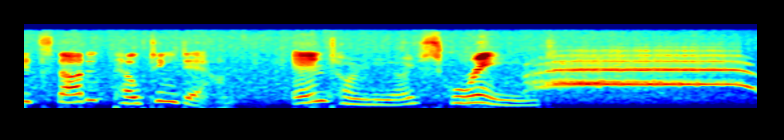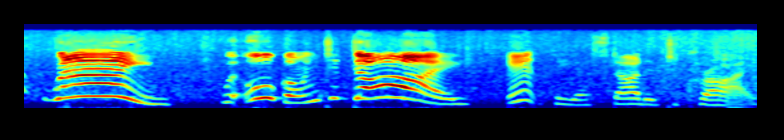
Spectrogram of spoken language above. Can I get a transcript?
It started pelting down. Antonio screamed. Rain! We're all going to die! Anthea started to cry.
